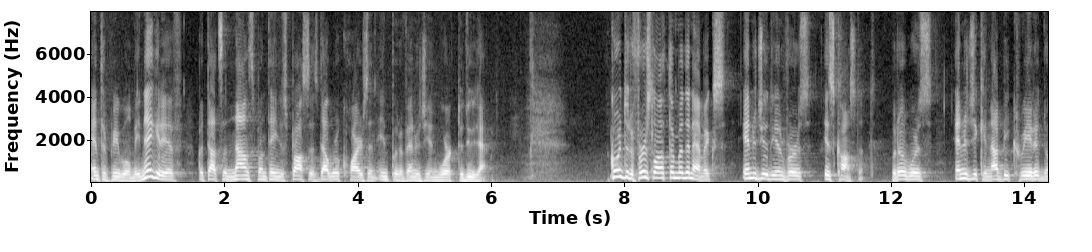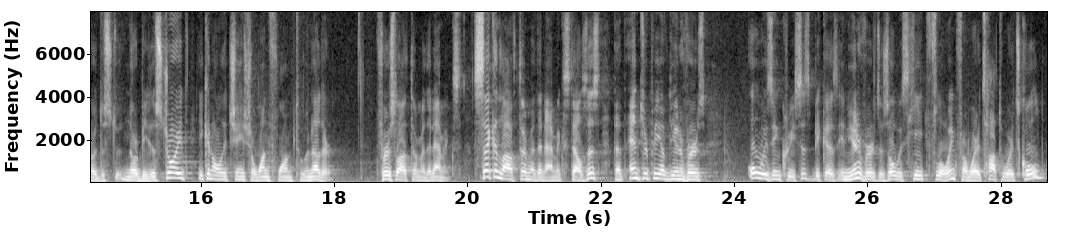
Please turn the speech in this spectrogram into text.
entropy will be negative, but that's a non-spontaneous process. That requires an input of energy and work to do that. According to the first law of thermodynamics, energy of the universe is constant. In other words, energy cannot be created nor, nor be destroyed. It can only change from one form to another. First law of thermodynamics. Second law of thermodynamics tells us that entropy of the universe always increases because in the universe there's always heat flowing from where it's hot to where it's cold.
